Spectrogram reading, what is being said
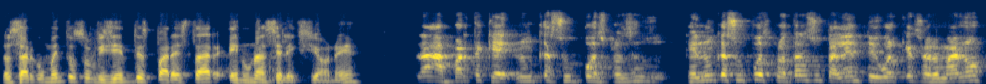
los argumentos suficientes para estar en una selección. ¿eh? Aparte que nunca, supo explotar, que nunca supo explotar su talento igual que su hermano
